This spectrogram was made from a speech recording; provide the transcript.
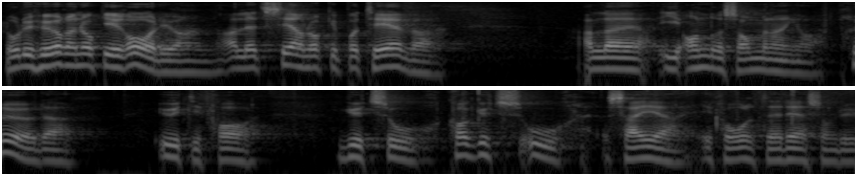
Når du hører noe i radioen eller ser noe på TV eller i andre sammenhenger, prøv det ut ifra Guds ord, hva Guds ord sier i forhold til det som du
